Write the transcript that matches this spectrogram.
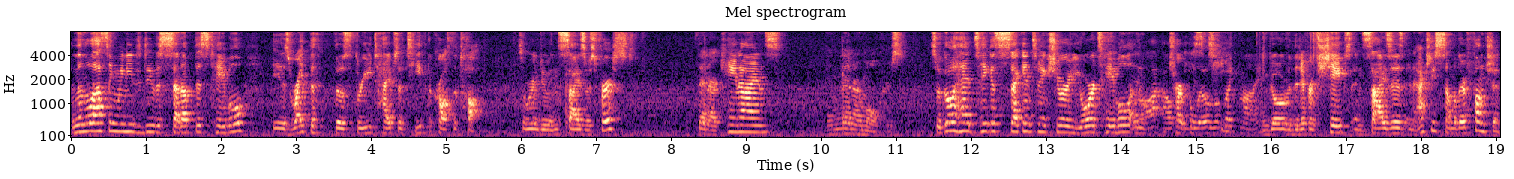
And then the last thing we need to do to set up this table is write the, those three types of teeth across the top. So we're going to do incisors first, then our canines, and then our molars. So go ahead, take a second to make sure your table and chart below look like mine, and go over the different shapes and sizes and actually some of their function.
